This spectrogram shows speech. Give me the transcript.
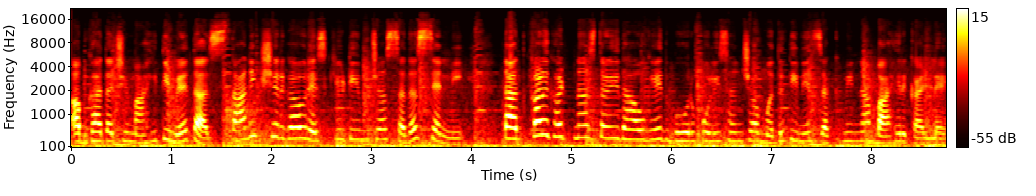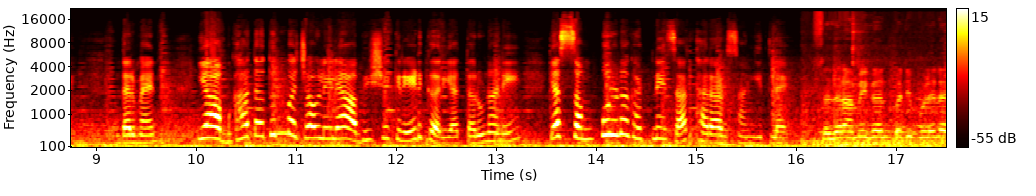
अपघाताची माहिती मिळताच स्थानिक शिरगाव रेस्क्यू टीमच्या सदस्यांनी तात्काळ घटनास्थळी धाव घेत भोर पोलिसांच्या मदतीने जखमींना बाहेर काढलंय. दरम्यान या अपघातातून बचावलेल्या अभिषेक रेडकर या तरुणाने या संपूर्ण घटनेचा थरार सांगितलाय. सदर आम्ही गणपतीपुळेला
